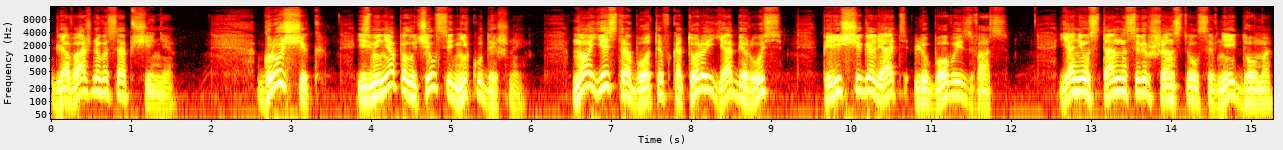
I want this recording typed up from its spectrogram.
для важного сообщения. Грузчик из меня получился никудышный. Но есть работа, в которой я берусь перещеголять любого из вас я неустанно совершенствовался в ней дома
